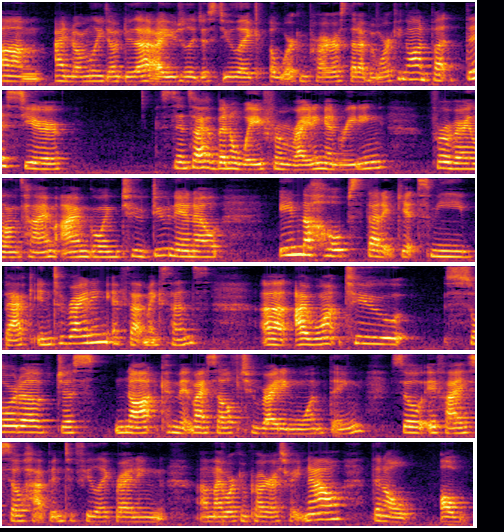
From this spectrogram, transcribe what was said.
Um, I normally don't do that. I usually just do like a work in progress that I've been working on. But this year, since I have been away from writing and reading for a very long time, I'm going to do Nano in the hopes that it gets me back into writing, if that makes sense. Uh, I want to sort of just not commit myself to writing one thing. So if I so happen to feel like writing uh, my work in progress right now, then I'll I'll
